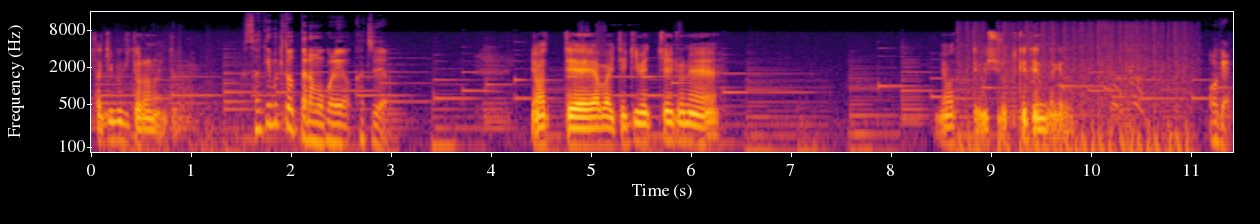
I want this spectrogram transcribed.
先武器取らないと。先武器取ったらもうこれ勝ちだよ。いや待ってやばい敵めっちゃいるね。いや待って後ろつけてんだけど。オッケ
